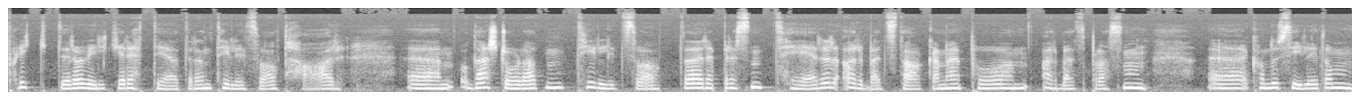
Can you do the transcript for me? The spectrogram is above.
plikter og hvilke rettigheter en tillitsvalgt har. Um, og Der står det at den tillitsvalgte representerer arbeidstakerne på arbeidsplassen. Uh, kan du si litt om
